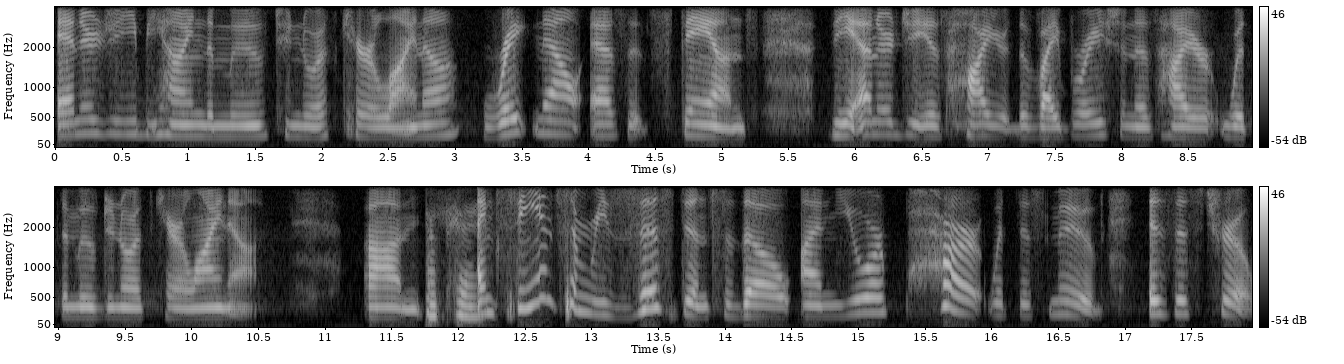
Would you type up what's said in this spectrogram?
energy behind the move to North Carolina, right now as it stands, the energy is higher, the vibration is higher with the move to North Carolina. Um, Okay. I'm seeing some resistance, though, on your part with this move. Is this true?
